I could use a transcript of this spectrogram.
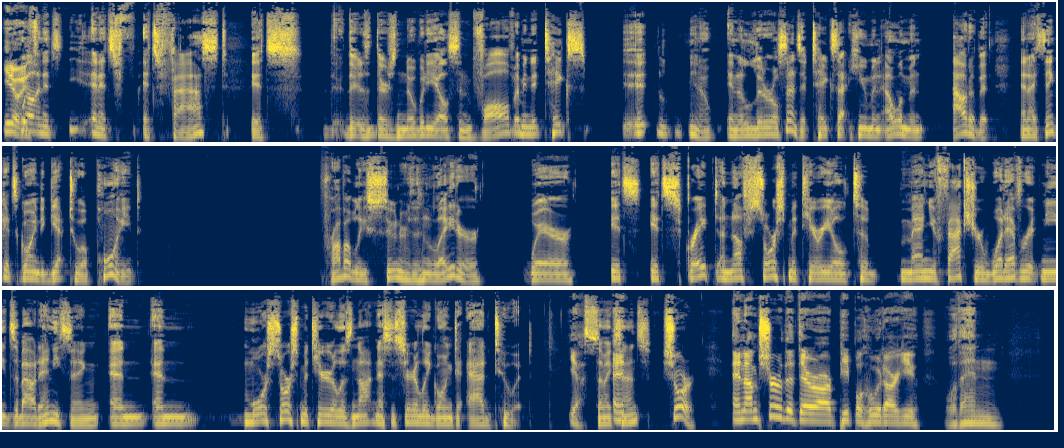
you know Well, it's, and it's and it's it's fast. It's there's there's nobody else involved. I mean, it takes it, you know, in a literal sense, it takes that human element out of it. And I think it's going to get to a point, probably sooner than later, where it's it's scraped enough source material to manufacture whatever it needs about anything, and and more source material is not necessarily going to add to it. Yes, Does that make And- sense? Sure. And I'm sure that there are people who would argue, well, then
